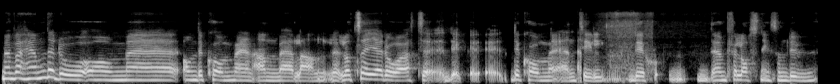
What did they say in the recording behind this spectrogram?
Men vad händer då om, eh, om det kommer en anmälan? Låt säga då att det, det kommer en till det, den förlossning som du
